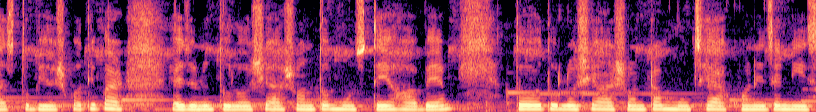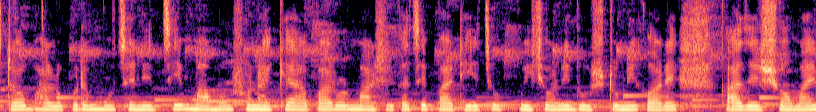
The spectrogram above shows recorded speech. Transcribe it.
আজ তো বৃহস্পতিবার এই জন্য তুলসী আসন তো মুছতেই হবে। তো তুলসী আসনটা মুছে এখন এই যে নিচটাও ভালো করে মুছে নিচ্ছি। মামা সোনাকে আবার ওর মাসির কাছে পাঠিয়েছে ভীষণই দুষ্টুমি করে কাজের সময়।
